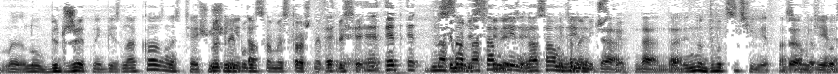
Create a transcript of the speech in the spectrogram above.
ну, бюджетной безнаказанности, ощущение... Ну, это там... самое страшное э, потрясение. Это, это, на, сам, на самом деле, на самом деле, да, да, да, ну, 20 лет, на да, самом деле. Лет.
